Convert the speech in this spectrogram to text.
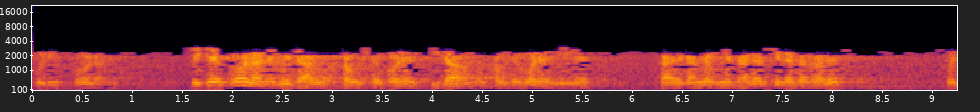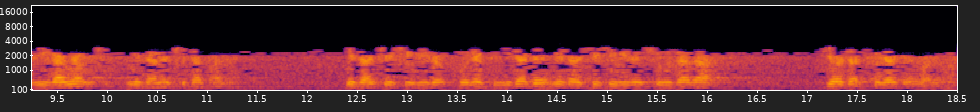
ကိုလေးပေါ်လာတယ်စိတ်ထဲပေါ်လာတဲ့မေတ္တာကိုအကောင်ဆက်ပေါ်တဲ့ဒီတော့အကောင်ဆက်ပေါ်တဲ့အနေနဲ့ကာယကံကြောင့်မေတ္တာလည်းဖြစ်လာတတ်ပါလေဝစီကံကြောင့်မေတ္တာလည်းဖြစ်တတ်ပါလေမေတ္တာရှိရှိပြီးတော့ကိုယ်နဲ့ကြည်တတ်တဲ့မေတ္တာရှိရှိပြီးတော့ရှုသာသာပြောတတ်ဆိုတတ်တယ်ပါလို့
